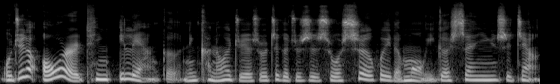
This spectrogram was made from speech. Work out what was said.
我觉得偶尔听一两个，你可能会觉得说这个就是说社会的某一个声音是这样。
